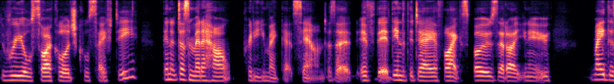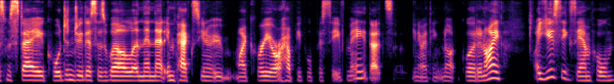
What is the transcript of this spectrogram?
real psychological safety, then it doesn't matter how pretty you make that sound, does it? If at the end of the day, if I expose that I, you know, made this mistake or didn't do this as well, and then that impacts, you know, my career or how people perceive me, that's, you know, I think not good. And I, I use the example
